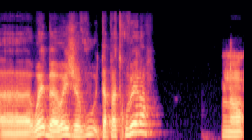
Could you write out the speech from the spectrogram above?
ouais, bah ouais, j'avoue. T'as pas trouvé là? Non.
